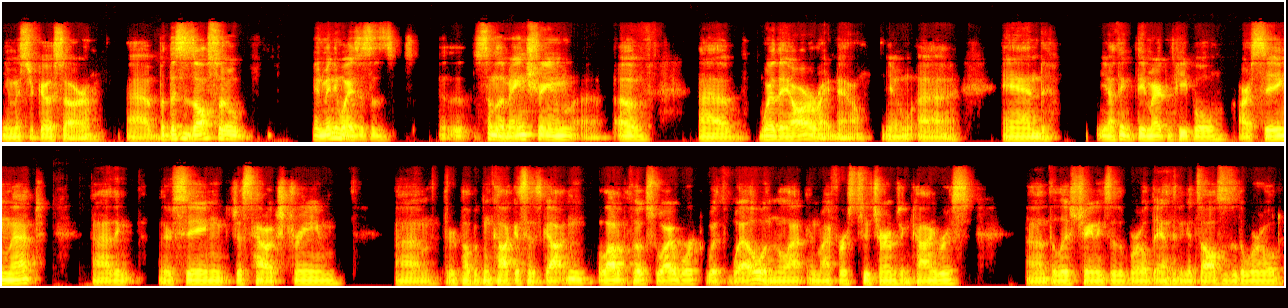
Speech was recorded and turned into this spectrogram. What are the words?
you know, Mr. Gosar. Uh, but this is also, in many ways, this is uh, some of the mainstream uh, of uh, where they are right now. You know, uh, and you know, I think the American people are seeing that. I think they're seeing just how extreme um, the Republican caucus has gotten. A lot of the folks who I worked with well in the in my first two terms in Congress, the Liz Cheneys of the world, the Anthony Gonzalez's of the world,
